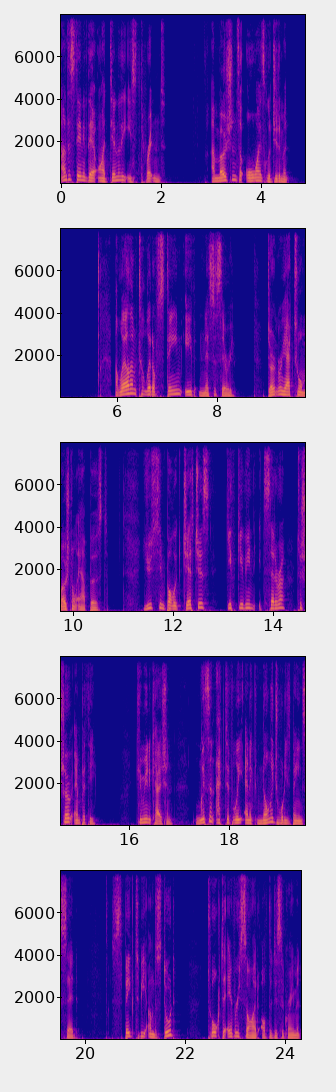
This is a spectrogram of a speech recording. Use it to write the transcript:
Understand if their identity is threatened. Emotions are always legitimate. Allow them to let off steam if necessary. Don't react to emotional outbursts. Use symbolic gestures, gift giving, etc. to show empathy. Communication. Listen actively and acknowledge what is being said. Speak to be understood. Talk to every side of the disagreement.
